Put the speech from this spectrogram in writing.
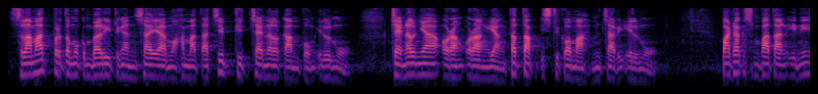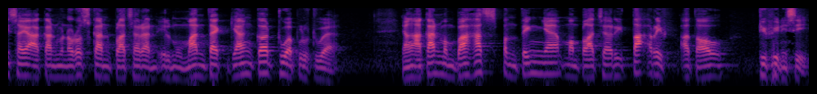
Selamat bertemu kembali dengan saya Muhammad Ajib di channel Kampung Ilmu. Channelnya orang-orang yang tetap istiqomah mencari ilmu. Pada kesempatan ini saya akan meneruskan pelajaran ilmu mantek yang ke-22 yang akan membahas pentingnya mempelajari takrif atau definisi.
